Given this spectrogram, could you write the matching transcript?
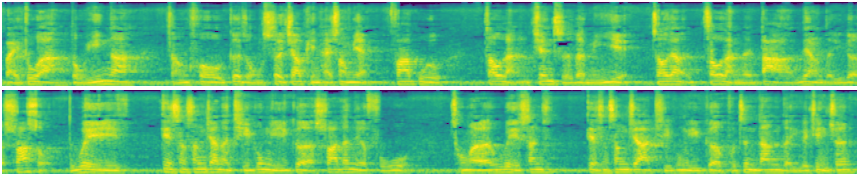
百度啊、抖音啊，然后各种社交平台上面发布招揽兼职的名义，招揽招揽了大量的一个刷手，为电商商家呢提供一个刷单的一个服务，从而为商电商商家提供一个不正当的一个竞争。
